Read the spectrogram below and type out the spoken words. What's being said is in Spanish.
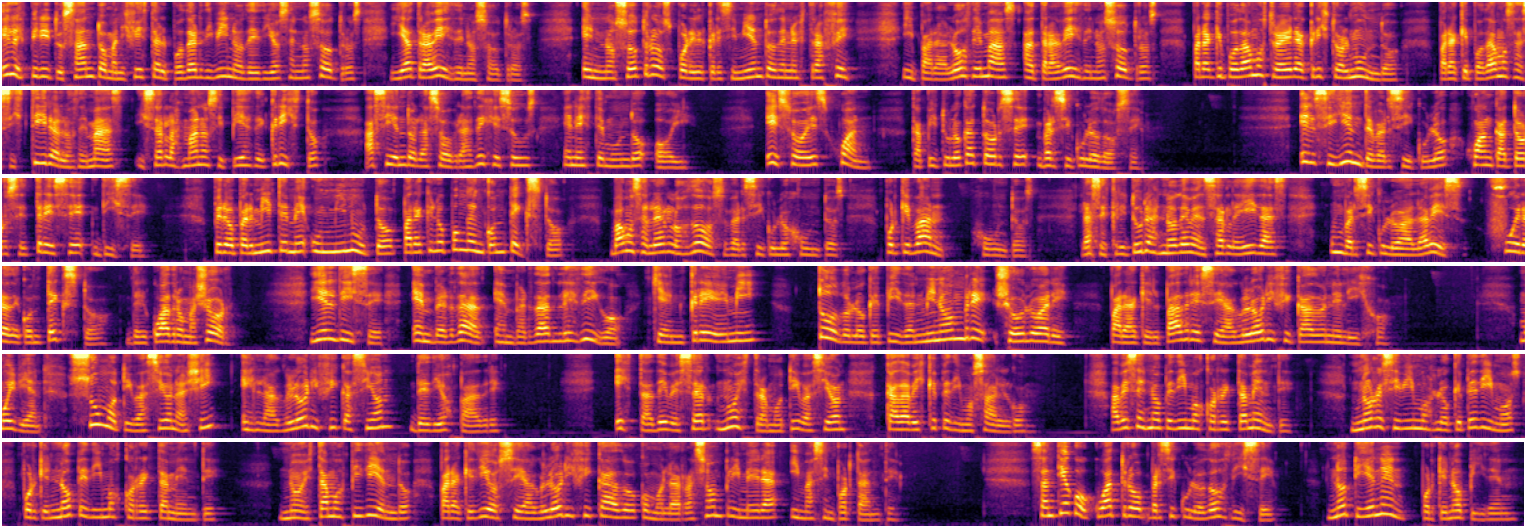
El Espíritu Santo manifiesta el poder divino de Dios en nosotros y a través de nosotros, en nosotros por el crecimiento de nuestra fe y para los demás a través de nosotros, para que podamos traer a Cristo al mundo, para que podamos asistir a los demás y ser las manos y pies de Cristo, haciendo las obras de Jesús en este mundo hoy. Eso es Juan, capítulo 14, versículo 12. El siguiente versículo, Juan 14, 13, dice, pero permíteme un minuto para que lo ponga en contexto. Vamos a leer los dos versículos juntos, porque van juntos. Las escrituras no deben ser leídas un versículo a la vez, fuera de contexto, del cuadro mayor. Y él dice, en verdad, en verdad les digo, quien cree en mí, todo lo que pida en mi nombre, yo lo haré para que el Padre sea glorificado en el Hijo. Muy bien, su motivación allí es la glorificación de Dios Padre. Esta debe ser nuestra motivación cada vez que pedimos algo. A veces no pedimos correctamente. No recibimos lo que pedimos porque no pedimos correctamente. No estamos pidiendo para que Dios sea glorificado como la razón primera y más importante. Santiago 4, versículo 2 dice, no tienen porque no piden.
